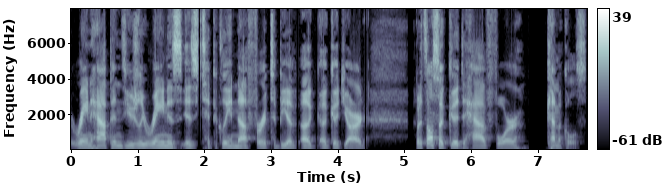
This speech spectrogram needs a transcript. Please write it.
rain happens. Usually, rain is is typically enough for it to be a, a, a good yard. but it's also good to have for chemicals,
